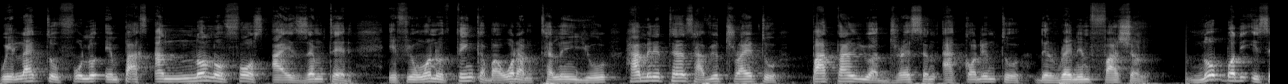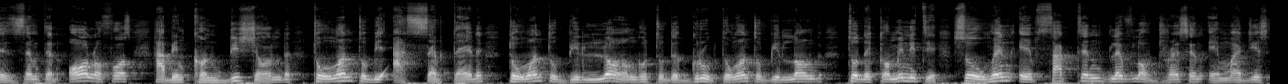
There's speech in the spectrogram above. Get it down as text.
We like to follow impacts, and none of us are exempted. If you want to think about what I'm telling you, how many times have you tried to pattern you are dressing according to the reigning fashion. Nobody is exempted. All of us have been conditioned to want to be accepted, to want to belong to the group, to want to belong to the community. So when a certain level of dressing emerges,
